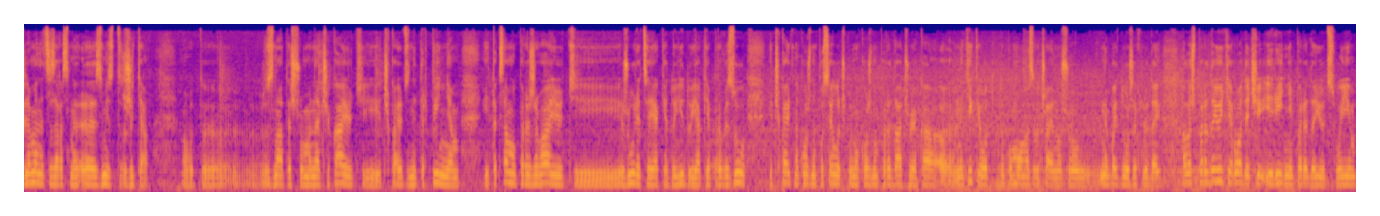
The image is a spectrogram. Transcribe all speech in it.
Для мене це зараз е, зміст життя. От е, знати, що мене чекають і чекають з нетерпінням, і так само переживають і журяться, як я доїду, як я привезу, і чекають на кожну посилочку, на кожну передачу, яка не тільки от допомога, звичайно, що небайдужих людей, але ж передають і родичі, і рідні передають своїм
